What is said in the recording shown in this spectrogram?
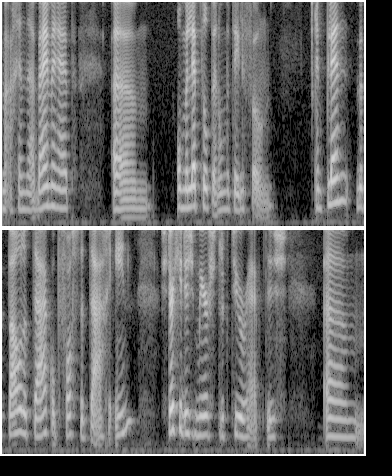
mijn agenda bij me heb, um, op mijn laptop en op mijn telefoon. En plan bepaalde taken op vaste dagen in, zodat je dus meer structuur hebt. Dus um,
